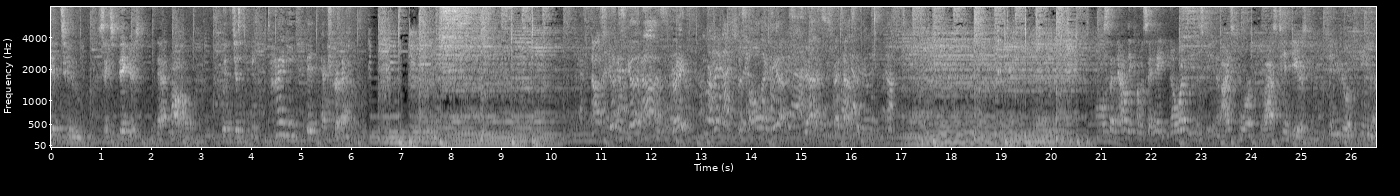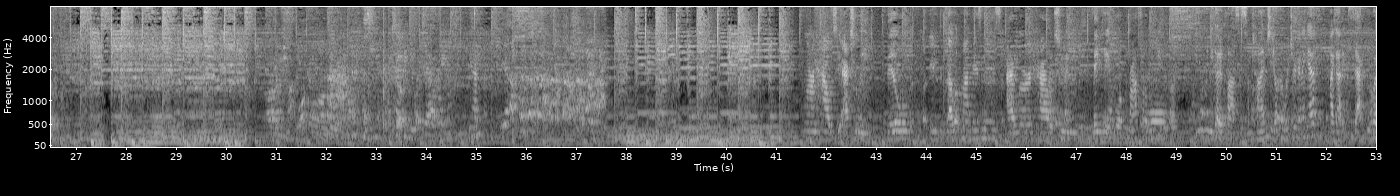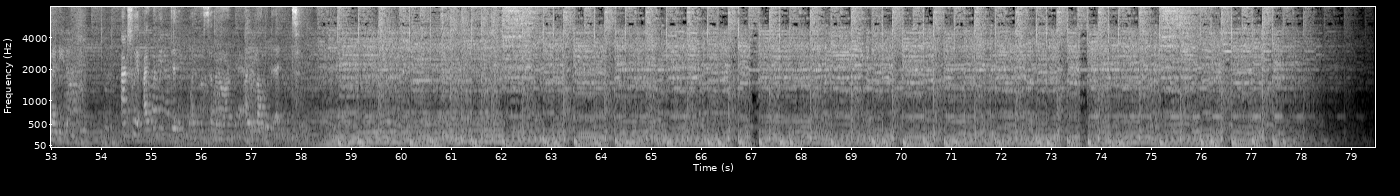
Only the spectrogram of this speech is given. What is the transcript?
get to six figures with that model with just a tiny bit extra effort. No, is good. Is good. No, this is great. This is the whole idea. This is, yeah, this is fantastic. All of a sudden now they come and say, hey, you know what? You've been speaking at ICE for the last 10 years. Can you do a keynote? learn how to actually build and develop my business. I learned how to make it more profitable. You know when you go to classes sometimes you don't know what you're going to get? I got exactly what I needed. Actually, I really didn't like the seminar. I loved it.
